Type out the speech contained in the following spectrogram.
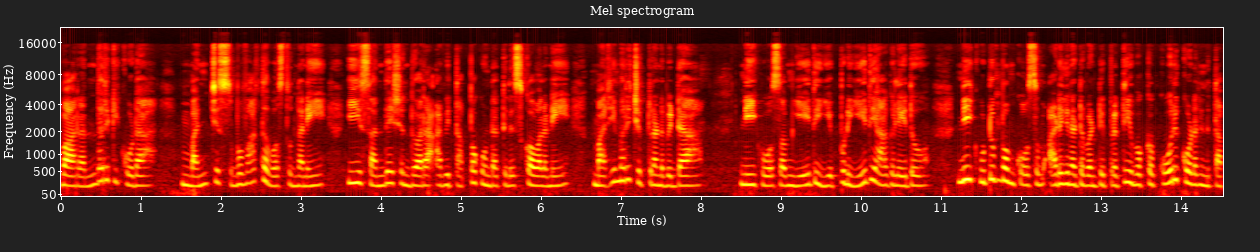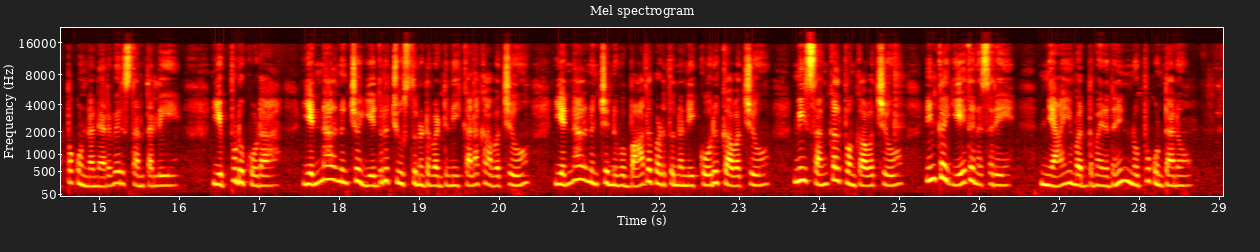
వారందరికీ కూడా మంచి శుభవార్త వస్తుందని ఈ సందేశం ద్వారా అవి తప్పకుండా తెలుసుకోవాలని మరీ మరీ చెప్తున్నాను బిడ్డ. నీ కోసం ఏది ఎప్పుడు ఏది ఆగలేదో నీ కుటుంబం కోసం అడిగినటువంటి ప్రతి ఒక్క కోరిక కూడా నేను తప్పకుండా నెరవేరుస్తాను తల్లి. ఎప్పుడు కూడా ఎన్నాళ్ళ నుంచో ఎదురు చూస్తున్నటువంటి నీ కల కావచ్చు ఎన్నాళ్ళ నుంచి నువ్వు బాధపడుతున్న నీ కోరిక కావచ్చు నీ సంకల్పం కావచ్చు ఇంకా ఏదైనా సరే న్యాయబద్ధమైనదని నేను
